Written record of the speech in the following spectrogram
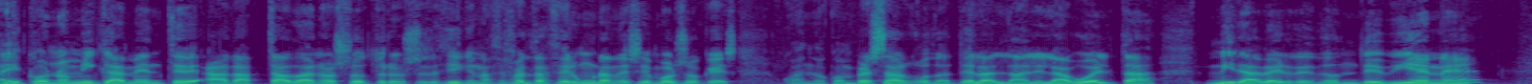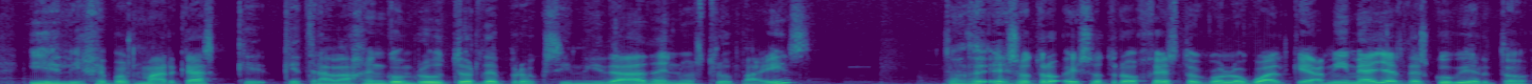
económicamente adaptado a nosotros, es decir, que no hace falta hacer un gran desembolso, que es cuando compres algo, date la- dale la vuelta, mira a ver de dónde viene y elige pues marcas que, que trabajen con productos de proximidad en nuestro país. Entonces, es otro, es otro gesto, con lo cual que a mí me hayas descubierto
